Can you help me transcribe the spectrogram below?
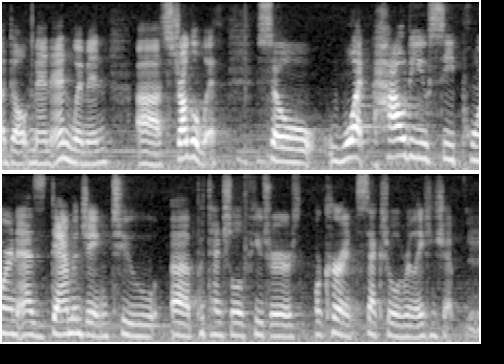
adult men and women uh, struggle with. So, what? How do you see porn as damaging to a potential future or current sexual relationship? Yeah.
